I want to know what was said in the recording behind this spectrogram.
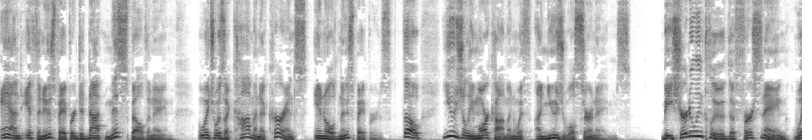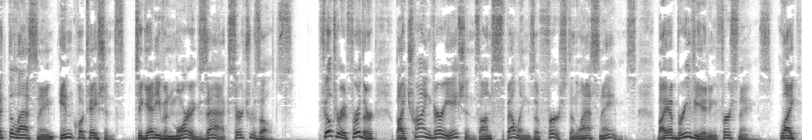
and if the newspaper did not misspell the name, which was a common occurrence in old newspapers, though usually more common with unusual surnames. Be sure to include the first name with the last name in quotations to get even more exact search results. Filter it further by trying variations on spellings of first and last names, by abbreviating first names, like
